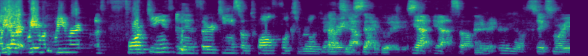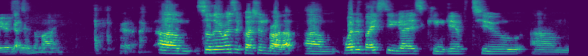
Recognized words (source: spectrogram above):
we were we were we were 14th and then 13th, so 12th looks real good That's right now. exactly what I just Yeah, yeah. So there, there you go. Six more years, you're in the money. Um, so there was a question brought up. Um, what advice do you guys can give to um,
